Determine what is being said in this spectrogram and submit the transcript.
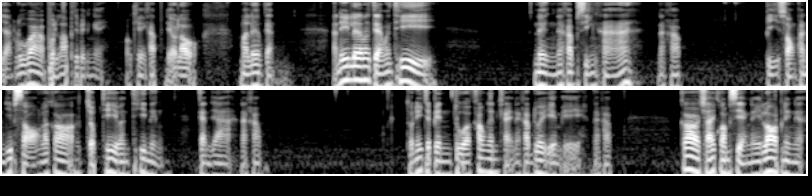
อยากรู้ว่าผลลัพธ์จะเป็นยังไงโอเคครับ เดี๋ยวเรามาเริ่มกัน อันนี้เริ่มตั้งแต่วันที่1นะครับสิงหานะครับ ปี 2022 แล้วก็จบที่วันที่ 1 กันยานะครับ ตัวนี้จะเป็นตัวเข้าเงื่อนไขนะครับด้วย MA นะครับก็ใช้ความเสี่ยงในรอบหนึ่งเนี่ย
